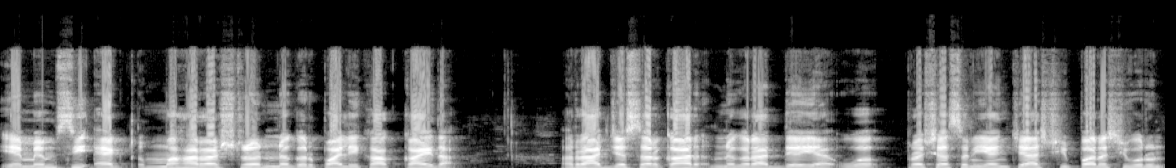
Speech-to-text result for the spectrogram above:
M M C act Maharashtra नगरपालिका कायदा राज्य सरकार नगराध्य या व प्रशासन यांच्या शिफारशीवरून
